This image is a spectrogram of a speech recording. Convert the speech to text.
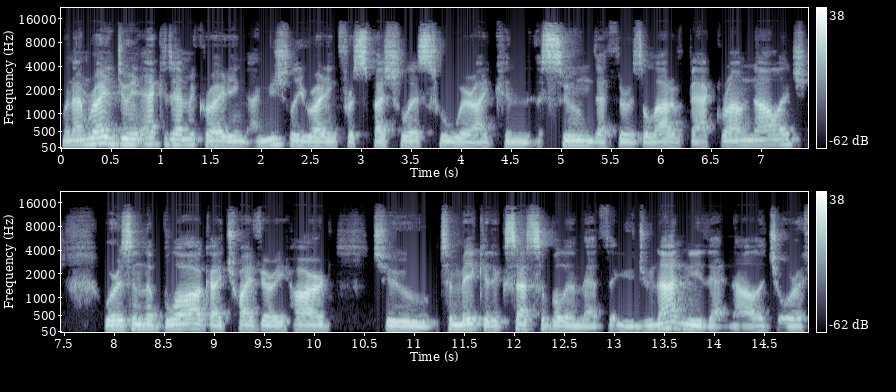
when I'm writing, doing academic writing, I'm usually writing for specialists who, where I can assume that there is a lot of background knowledge. Whereas in the blog, I try very hard to to make it accessible in that that you do not need that knowledge or if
